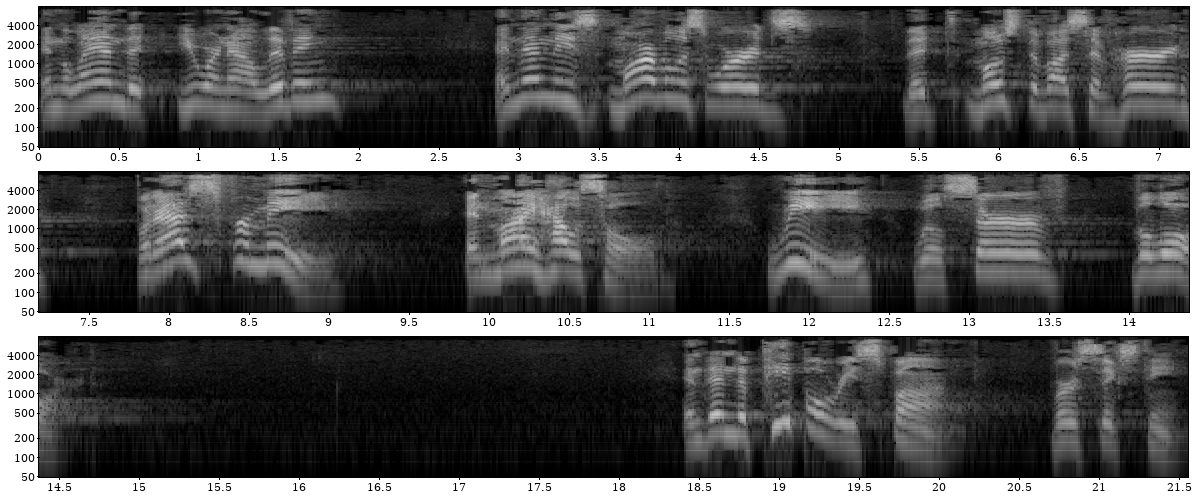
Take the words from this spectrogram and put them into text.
in the land that you are now living. And then these marvelous words that most of us have heard but as for me and my household, we will serve the Lord. And then the people respond. Verse 16.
